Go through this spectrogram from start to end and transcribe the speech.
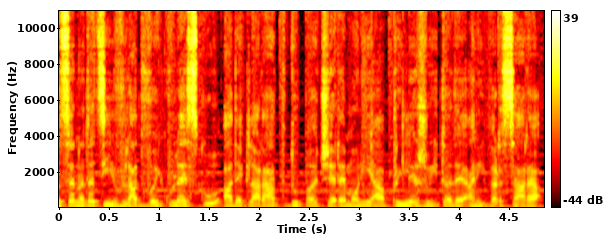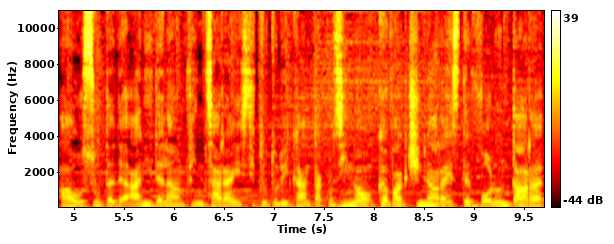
Sănătății Vlad Voiculescu a declarat după ceremonia prilejuită de aniversarea a 100 de ani de la înființarea Institutului Cantacuzino că vaccinarea este voluntară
